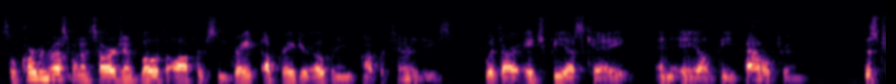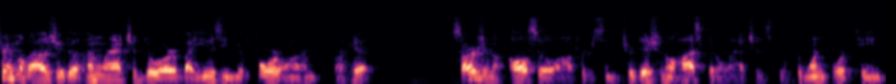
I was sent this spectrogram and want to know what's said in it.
So Corbin Russwin and Sargent both offer some great upgrade your opening opportunities with our HPSK and ALP paddle trim. This trim allows you to unlatch a door by using your forearm or hip. Sargent also offers some traditional hospital latches with the 114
